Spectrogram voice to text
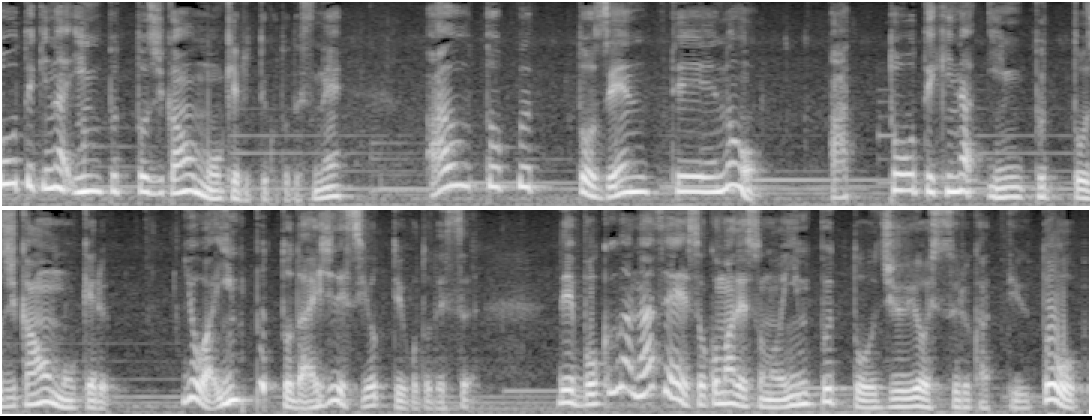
倒的なインプット時間を設けるってことですね。アウトプット前提の圧倒的なインプット時間を設ける。要はインプット大事ですよっていうことです。で、僕がなぜそこまでそのインプットを重要視するかっていうと、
